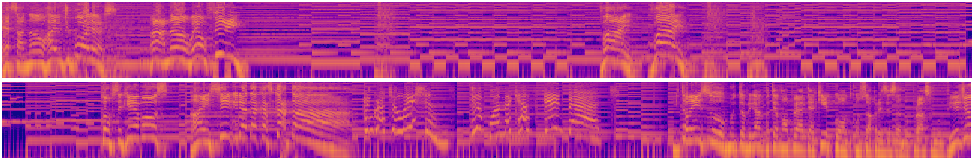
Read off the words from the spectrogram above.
Essa não, raio de bolhas! Ah não, é o fim! Vai, vai! Conseguimos! A insígnia da cascata! Congratulations. You've won the Cascade Badge. Então é isso, muito obrigado por ter acompanhado até aqui, conto com sua presença no próximo vídeo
